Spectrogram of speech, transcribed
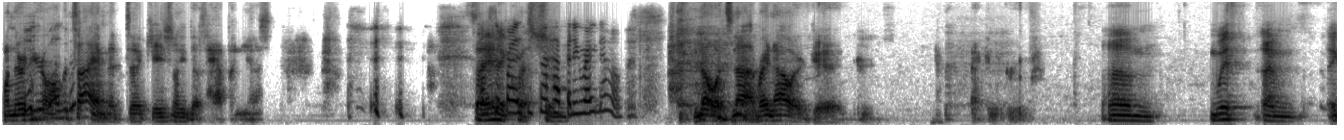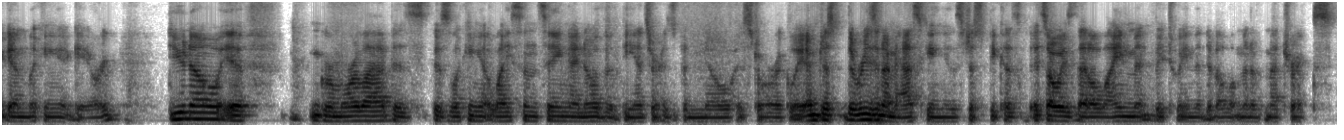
When they're here all the time, it occasionally does happen, yes. So I I'm had a surprised it's not happening right now. No, it's not. Right now, we're good. Back in the group. Um, with I'm again looking at Georg. Do you know if Grimoire Lab is is looking at licensing? I know that the answer has been no historically. I'm just the reason I'm asking is just because it's always that alignment between the development of metrics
